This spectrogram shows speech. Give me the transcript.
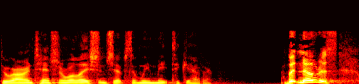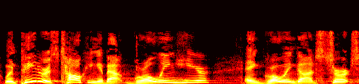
through our intentional relationships and we meet together. But notice, when Peter is talking about growing here, and growing God's church,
